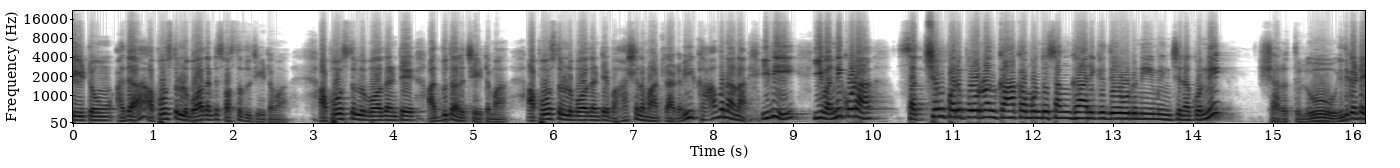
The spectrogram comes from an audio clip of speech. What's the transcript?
చేయటం అదా? అపోస్తుల బోధ అంటే స్వస్థతలు చేయటమా? అపోస్తుల బోధ అంటే అద్భుతాలు చేయటమా? అపోస్తుల బోధ అంటే భాషలు మాట్లాడటం. ఇవి కావు నాన్న. ఇవి ఇవన్నీ కూడా సత్యం పరిపూర్ణం కాకముందు సంఘానికి దేవుడు నియమించిన కొన్ని షరతులు. ఎందుకంటే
